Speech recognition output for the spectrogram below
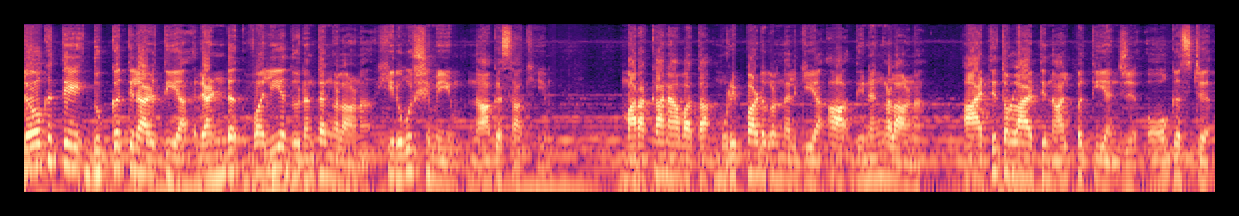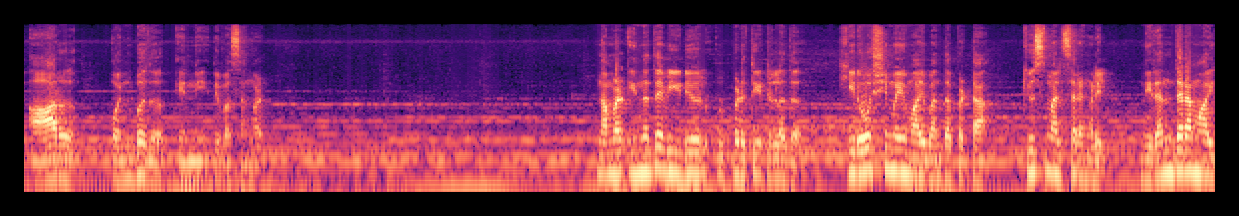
ലോകത്തെ ദുഃഖത്തിലാഴ്ത്തിയ രണ്ട് വലിയ ദുരന്തങ്ങളാണ് ഹിരോഷിമയും നാഗസാഖിയും. മറക്കാനാവാത്ത മുറിപ്പാടുകൾ നൽകിയ ആ ദിനങ്ങളാണ് ആയിരത്തി തൊള്ളായിരത്തി നാൽപ്പത്തി അഞ്ച് ഓഗസ്റ്റ് ആറ് ഒൻപത് എന്നീ ദിവസങ്ങൾ. നമ്മൾ ഇന്നത്തെ വീഡിയോയിൽ ഉൾപ്പെടുത്തിയിട്ടുള്ളത് ഹിരോഷിമയുമായി ബന്ധപ്പെട്ട ക്യൂസ് മത്സരങ്ങളിൽ നിരന്തരമായി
